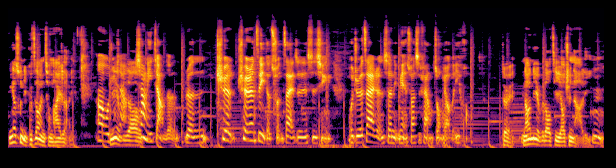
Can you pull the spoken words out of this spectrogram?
应该说你不知道你从哪里来。嗯，我觉得像你讲的人确确认自己的存在这件事情，我觉得在人生里面也算是非常重要的一环。对，然后你也不知道自己要去哪里，嗯，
